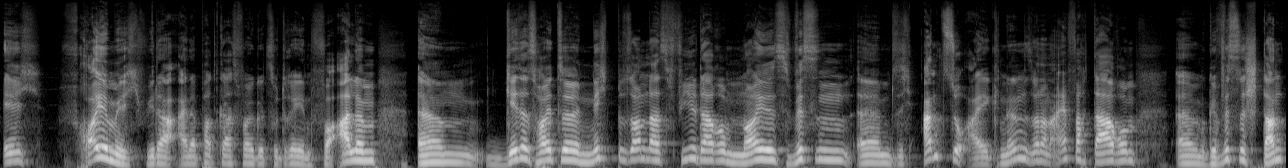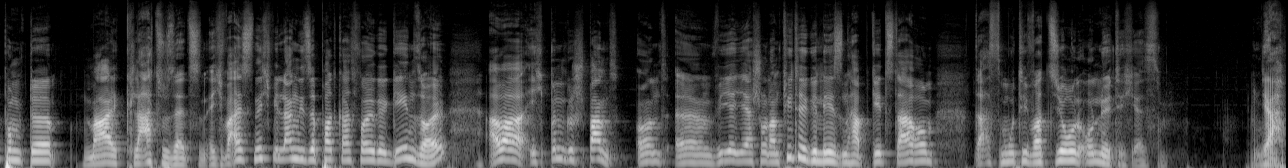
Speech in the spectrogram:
ich freue mich, wieder eine Podcast-Folge zu drehen. Vor allem ähm, geht es heute nicht besonders viel darum, neues Wissen ähm, sich anzueignen, sondern einfach darum, ähm, gewisse Standpunkte mal klarzusetzen. Ich weiß nicht, wie lange diese Podcast-Folge gehen soll, aber ich bin gespannt. Und äh, wie ihr ja schon am Titel gelesen habt, geht es darum, dass Motivation unnötig ist. Ja.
